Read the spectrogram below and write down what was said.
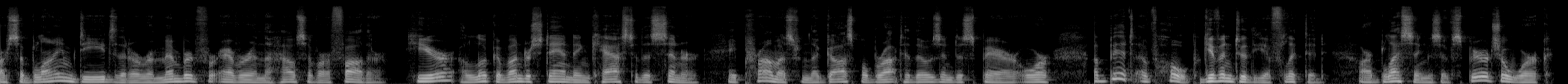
are sublime deeds that are remembered forever in the house of our Father. Here, a look of understanding cast to the sinner, a promise from the gospel brought to those in despair, or a bit of hope given to the afflicted, are blessings of spiritual work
